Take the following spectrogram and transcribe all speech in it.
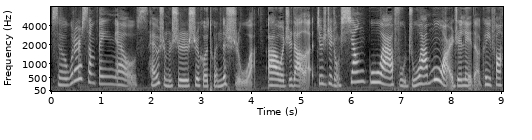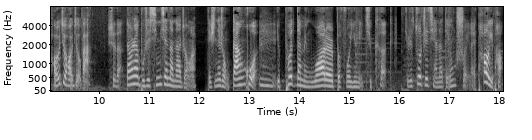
So what are something else? 还有什么是适合囤的食物啊？啊，我知道了，就是这种香菇啊、腐竹啊、木耳之类的，可以放好久好久吧？是的，当然不是新鲜的那种啊，得是那种干货。嗯，You put them in water before you need to cook，就是做之前呢得用水来泡一泡，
